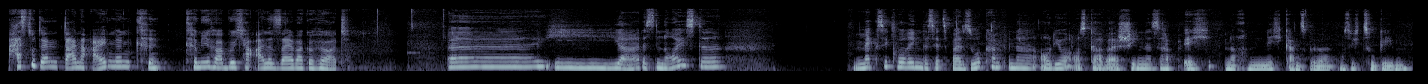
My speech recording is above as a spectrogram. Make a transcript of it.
Hast du denn deine eigenen Krimi-Hörbücher alle selber gehört? Äh, ja, das neueste Mexiko-Ring, das jetzt bei Surkamp in der Audioausgabe erschienen ist, habe ich noch nicht ganz gehört, muss ich zugeben.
